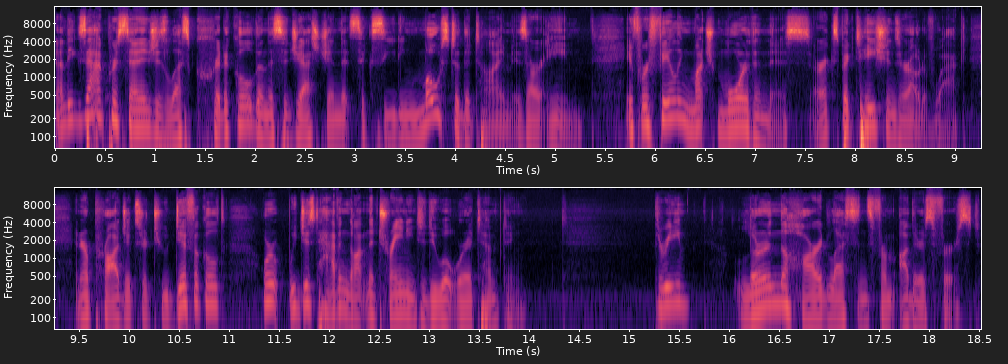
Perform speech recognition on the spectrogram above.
Now, the exact percentage is less critical than the suggestion that succeeding most of the time is our aim. If we're failing much more than this, our expectations are out of whack, and our projects are too difficult, or we just haven't gotten the training to do what we're attempting. Three, learn the hard lessons from others first.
